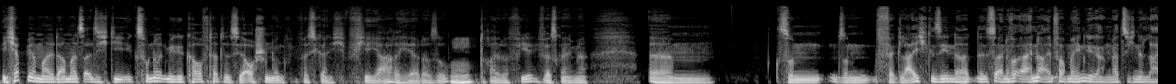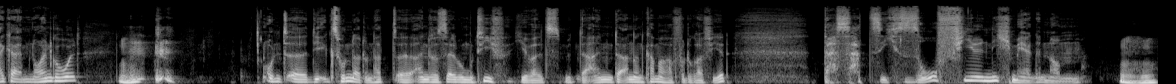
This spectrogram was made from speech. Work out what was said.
Ich habe ja mal damals, als ich die X100 mir gekauft hatte, ist ja auch schon irgendwie, weiß ich gar nicht, vier Jahre her oder so, Mhm. drei oder vier, ich weiß gar nicht mehr, ähm, so ein, so Vergleich gesehen, da ist einer eine einfach mal hingegangen, hat sich eine Leica M9 geholt Mhm. und äh, die X100 und hat äh, ein und dasselbe Motiv jeweils mit der einen und der anderen Kamera fotografiert. Das hat sich so viel nicht mehr genommen. Mhm.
